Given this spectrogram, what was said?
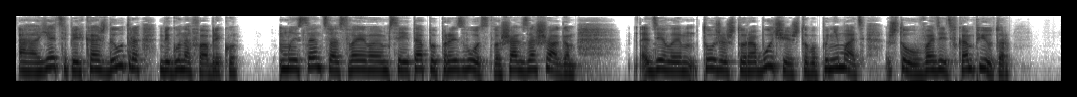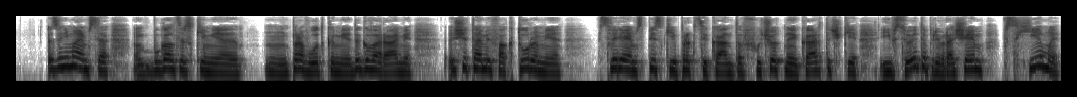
А я теперь каждое утро бегу на фабрику. Мы с Энцо осваиваем все этапы производства, шаг за шагом — Делаем то же, что рабочие, чтобы понимать, что вводить в компьютер. Занимаемся бухгалтерскими проводками, договорами, счетами, фактурами, сверяем списки практикантов, учетные карточки, и все это превращаем в схемы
